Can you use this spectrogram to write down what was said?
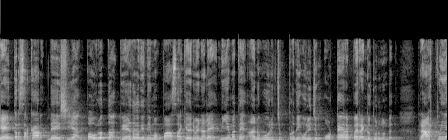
കേന്ദ്ര സർക്കാർ ദേശീയ പൗരത്വ ഭേദഗതി നിയമം പാസാക്കിയതിനു പിന്നാലെ നിയമത്തെ അനുകൂലിച്ചും പ്രതികൂലിച്ചും ഒട്ടേറെ പേർ രംഗത്തുവരുന്നുണ്ട്. രാഷ്ട്രീയ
